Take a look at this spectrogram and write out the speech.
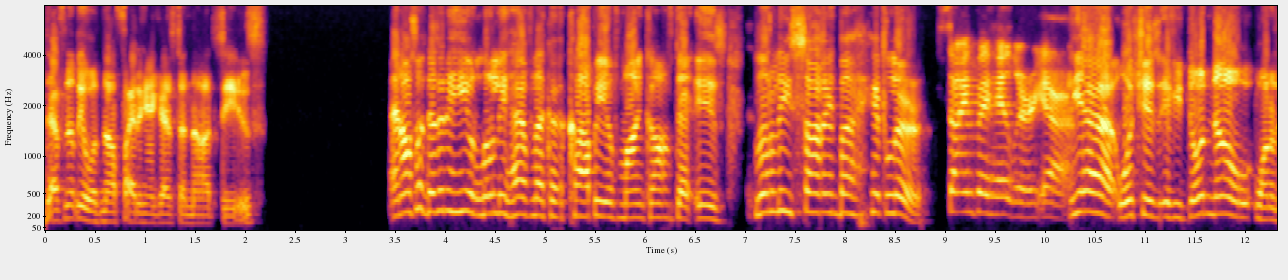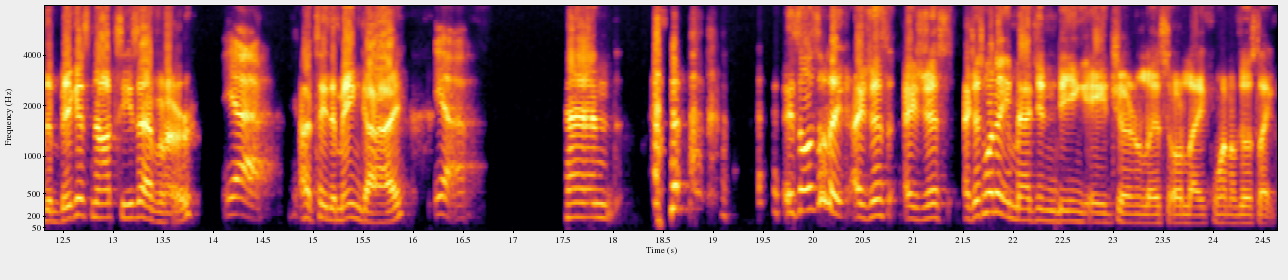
definitely was not fighting against the nazis. And also doesn't he literally have like a copy of mein kampf that is literally signed by hitler? Signed by hitler yeah. Yeah which is if you don't know one of the biggest nazis ever. Yeah. I'd say the main guy. Yeah and it's also like I just I just I just want to imagine being a journalist or like one of those like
